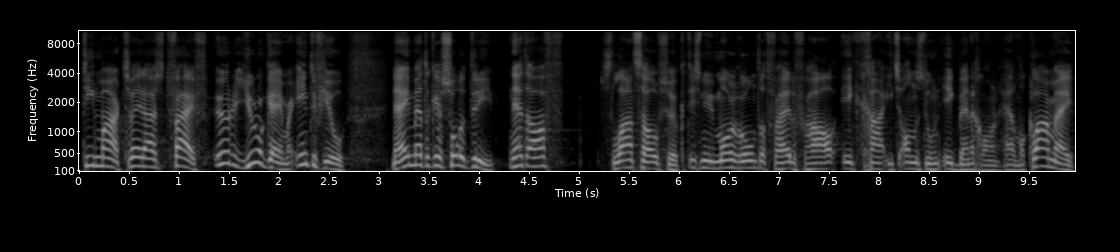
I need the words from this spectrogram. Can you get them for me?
10 maart 2005, Eurogamer interview. Nee, Metal Gear Solid 3. Net af, is het laatste hoofdstuk. Het is nu mooi rond, dat hele verhaal. Ik ga iets anders doen. Ik ben er gewoon helemaal klaar mee.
